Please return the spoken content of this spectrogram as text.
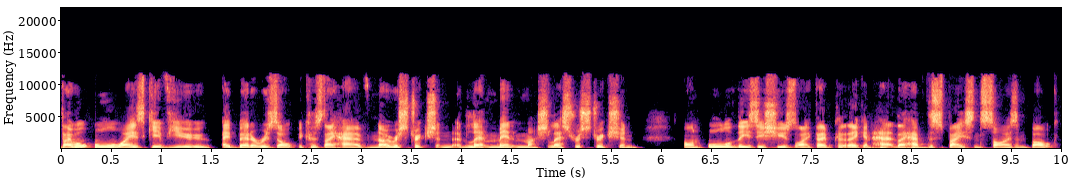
They will always give you a better result because they have no restriction, much less restriction on all of these issues. Like they, they can have, they have the space and size and bulk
